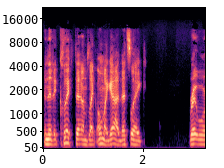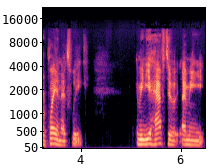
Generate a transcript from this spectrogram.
and then it clicked that I was like, oh my god, that's like right where we're playing next week. I mean, you have to. I mean,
